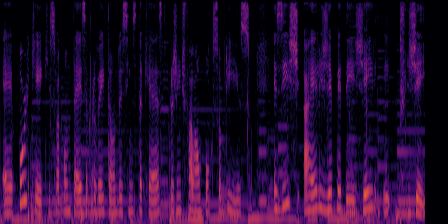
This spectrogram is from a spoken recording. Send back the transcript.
É, por que, que isso acontece? Aproveitando esse Instacast para a gente falar um pouco sobre isso. Existe a LGPD, G, G,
